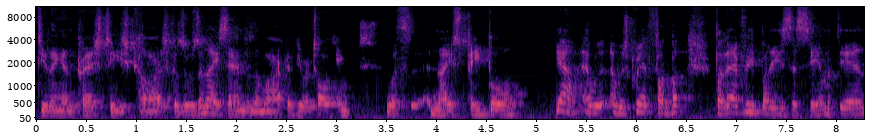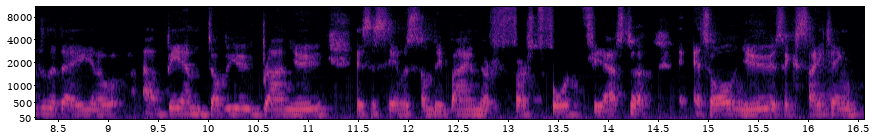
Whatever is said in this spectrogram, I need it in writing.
dealing in prestige cars because it was a nice end of the market. You were talking with nice people, yeah, it was, it was great fun, but but everybody's the same at the end of the day. You know, a BMW brand new is the same as somebody buying their first Ford Fiesta. It's all new, it's exciting,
